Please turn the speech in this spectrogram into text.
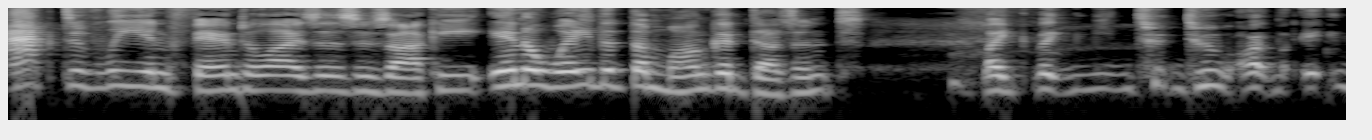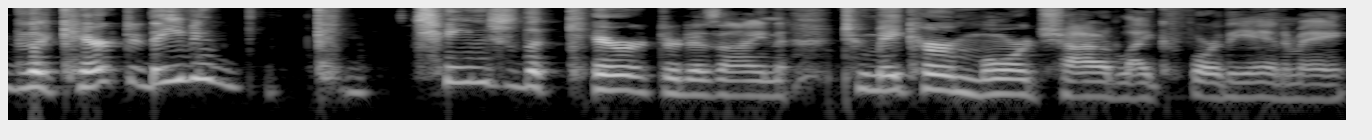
actively infantilizes Uzaki in a way that the manga doesn't. Like like to to uh, the character they even c- changed the character design to make her more childlike for the anime.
